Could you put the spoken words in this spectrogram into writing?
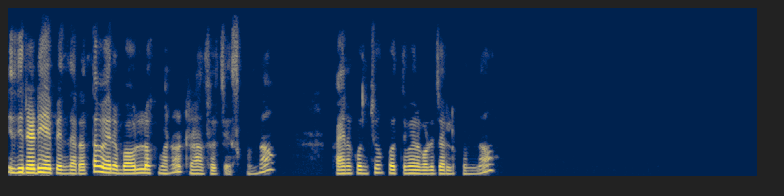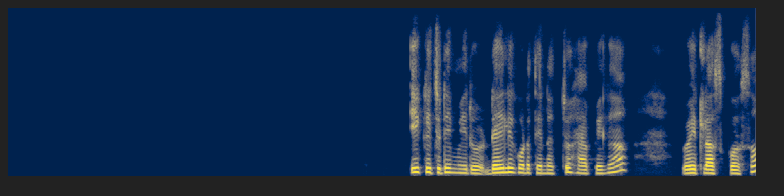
ఇది రెడీ అయిపోయిన తర్వాత వేరే బౌల్లోకి మనం ట్రాన్స్ఫర్ చేసుకుందాం. పైన కొంచెం కొత్తిమీర కూడా చల్లుకుందాం. ఈ కిచడీ మీరు డైలీ కూడా తినొచ్చు హ్యాపీగా వెయిట్ లాస్ కోసం.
